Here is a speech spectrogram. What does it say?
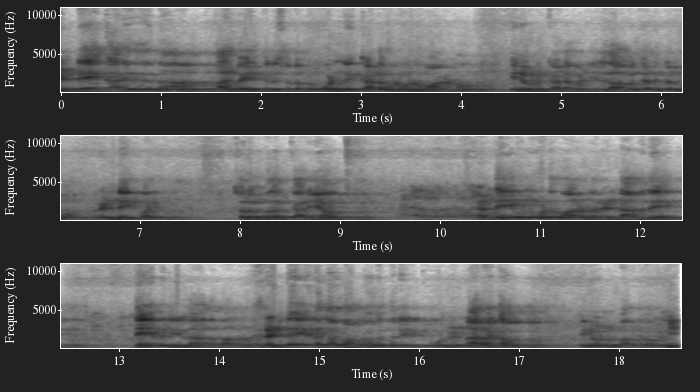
ரெண்டே காரியம் தான் அது வேதத்தில் சொல்லப்படும். ஒன்று கடவுளோடு வாழணும் இன்னொன்று கடவுள் இல்லாமல் ஜனங்கள் வாழணும். ரெண்டே காரியம் தான் சொல்லுங்க முதல் காரியம் தேவனோடு வாழணும் ரெண்டாவது தேவன் இல்லாத வாழணும் ரெண்டே இடம் தான் பரலோகத்தில் இருக்கு. ஒன்று நரகம் இன்னொன்று பரலோகம். நீ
